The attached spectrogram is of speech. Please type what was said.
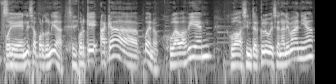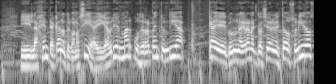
Fue Sí. en esa oportunidad. Sí. Porque acá, bueno, jugabas bien, jugabas interclubes en Alemania y la gente acá no te conocía. Y Gabriel Marcus de repente un día cae con una gran actuación en Estados Unidos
